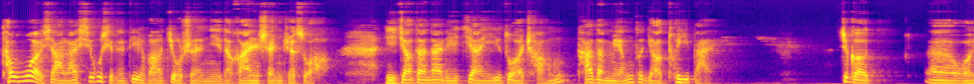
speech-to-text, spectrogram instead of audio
它卧下来休息的地方就是你的安身之所。你将在那里建一座城，它的名字叫推拜。这个，呃，我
